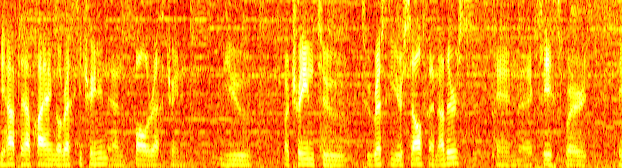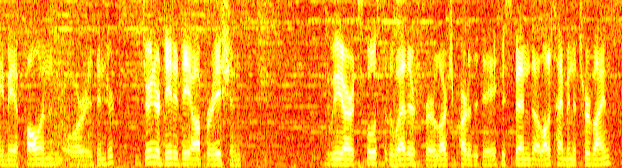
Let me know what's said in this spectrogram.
you have to have high angle rescue training and fall arrest training. You are trained to, to rescue yourself and others in a case where they may have fallen or is injured. During our day-to-day -day operations, we are exposed to the weather for a large part of the day. We spend a lot of time in the turbines,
